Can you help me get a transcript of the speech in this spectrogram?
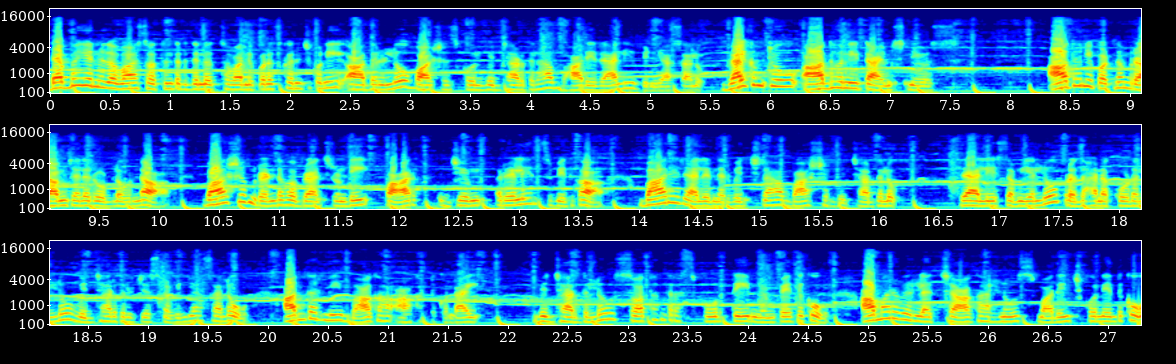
డెబ్బై ఎనిమిదవ స్వతంత్ర దినోత్సవాన్ని పురస్కరించుకుని ఆదరిలో భాష స్కూల్ విద్యార్థుల భారీ ర్యాలీ విన్యాసాలు. Welcome to Adoni times news. ఆధోనిపట్నం రామ్జాల రోడ్లో ఉన్న భాష్యం రెండవ బ్రాంచ్ నుండి పార్క్ జిమ్ రిలయన్స్ మీదుగా భారీ ర్యాలీ నిర్వహించిన భాష్యం విద్యార్థులు. ర్యాలీ సమయంలో ప్రధాన కూడల్లో విద్యార్థులు చేసిన విన్యాసాలు అందరినీ బాగా ఆకట్టుకున్నాయి. విద్యార్థుల్లో స్వతంత్ర స్ఫూర్తి నింపేందుకు అమరవీరుల త్యాగాలను స్మరించుకునేందుకు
